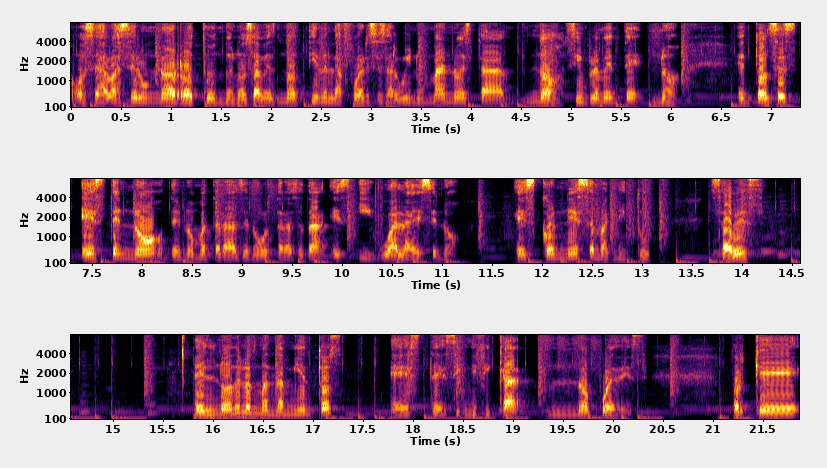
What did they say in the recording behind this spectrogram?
O sea, va a ser un no rotundo, no sabes, no tiene la fuerza, es algo inhumano, está, no, simplemente no. Entonces, este no de no matarás, de no hurtarás, es igual a ese no. Es con esa magnitud, ¿sabes? El no de los mandamientos este, significa no puedes porque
